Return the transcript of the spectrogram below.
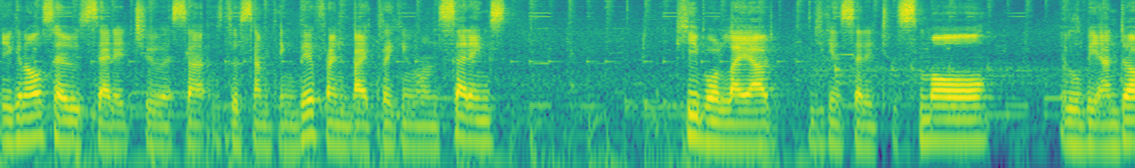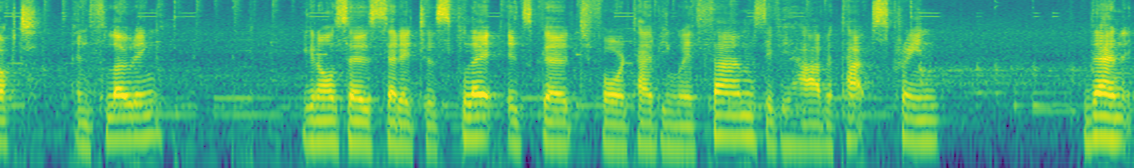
You can also set it to, a, to something different by clicking on settings, keyboard layout, you can set it to small, it will be undocked and floating. You can also set it to split, it's good for typing with thumbs if you have a touch screen then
